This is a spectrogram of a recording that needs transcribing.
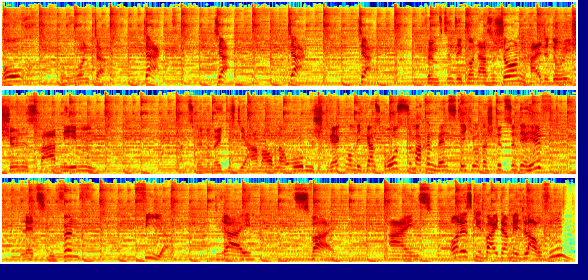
hoch, runter. Tak, tak, tak, tak. 15 Sekunden hast du schon. Halte durch. Schönes Wadenheben. Kannst, wenn du möchtest, die Arme auch nach oben strecken, um dich ganz groß zu machen, wenn es dich unterstützt und dir hilft. Letzten 5, 4, 3, 2, 1. Und es geht weiter mit Laufen.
